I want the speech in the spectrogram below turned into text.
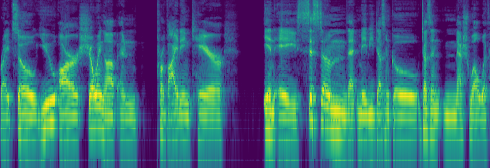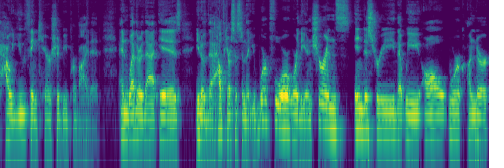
right? So you are showing up and providing care in a system that maybe doesn't go doesn't mesh well with how you think care should be provided and whether that is you know the healthcare system that you work for or the insurance industry that we all work under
